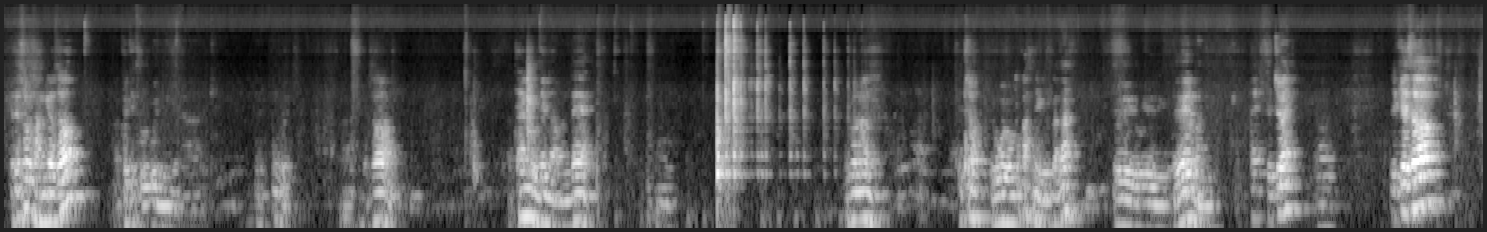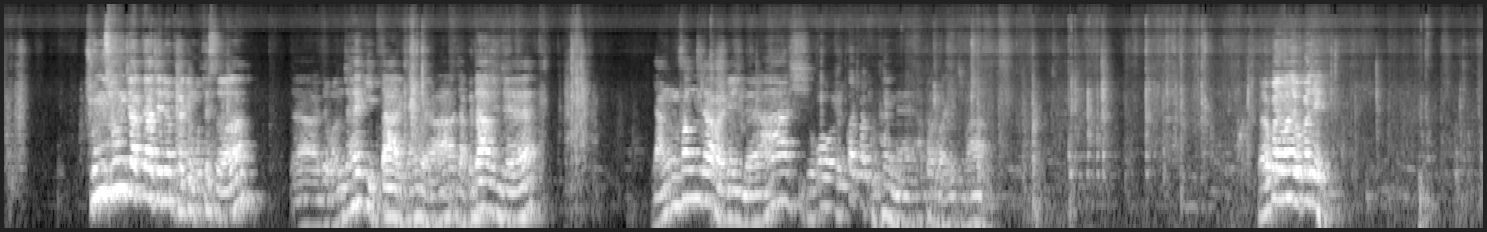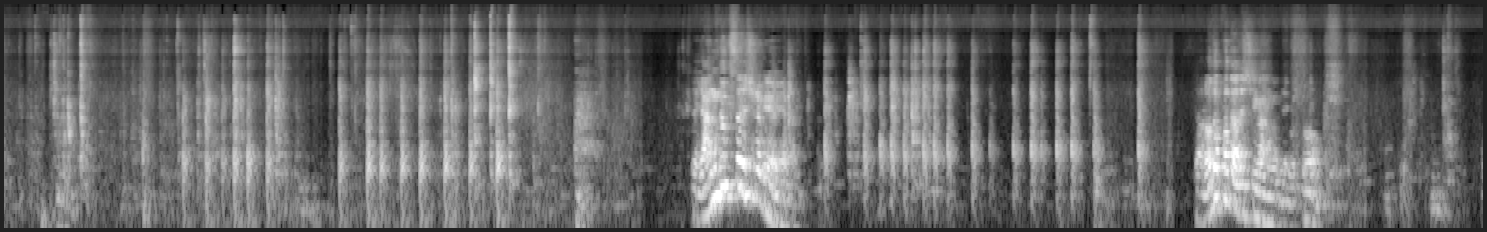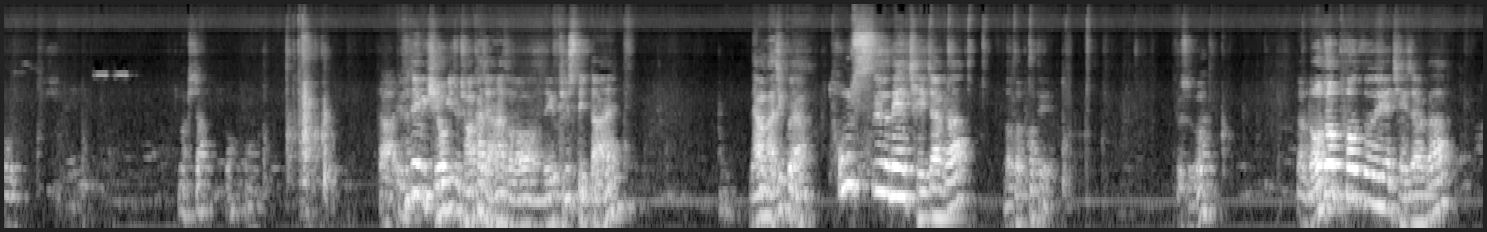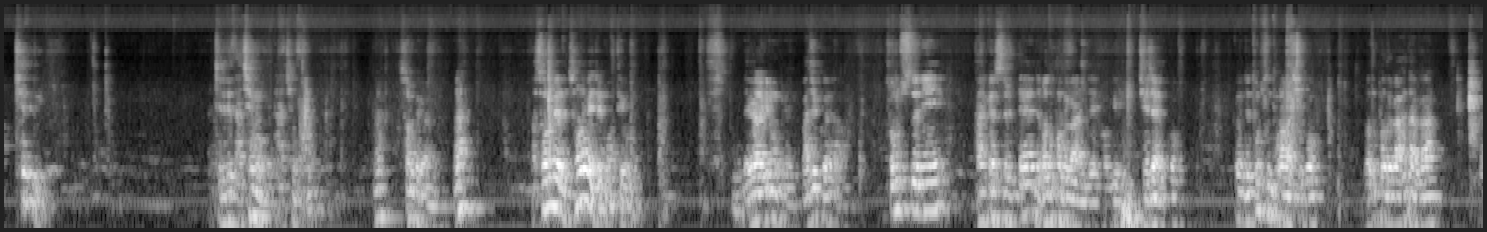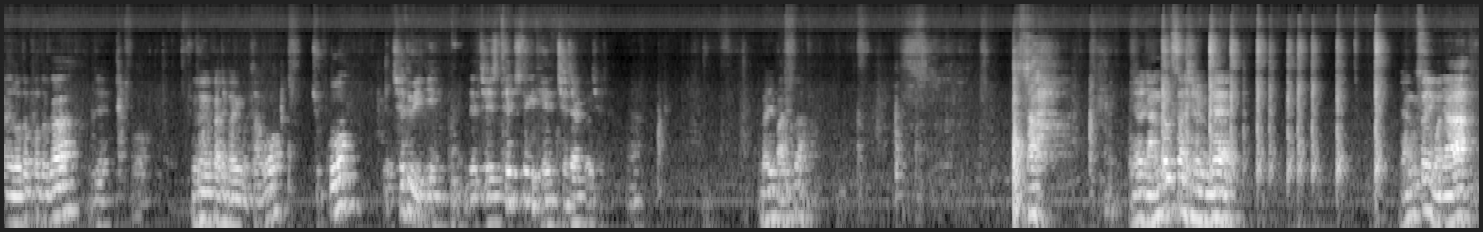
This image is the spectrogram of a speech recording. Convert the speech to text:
그래서 서로 당겨서 그렇게 돌고 있는 거야. 이렇게 한 거예요. 어, 그래서 태양의 모델이 나오는데 음. 이거는 됐죠? 요거 요거 똑같은 얘기니까 여기 여기 여기 네 맞네. 네, 됐죠? 어. 이렇게 해서 중성자까지는 발견 못했어. 자 이제 원자 핵이 있다 이렇게 한 거야. 자 그다음 이제 양성자 발견인데 아씨 요거 여기까지밖에 못하겠네. 아까도 말했지만 자, 여기까지만 해 여기까지. 양극선 실험이에요 얘는. 자 러더퍼드 아저씨가 한 건데 이것도. 막시자. 자, 이 선생님이 기억이 좀 정확하지 않아서 이거 틀릴 수도 있다. 내가 맞을 거야. 톰슨의 제자가 러더퍼드예요. 교수. 자, 러더퍼드의 제자가 체드윅. 쟤들 다 채먹어, 다 채먹어. 응? 선배가. 응? 아, 선배, 선배들 뭐 어떻게 보면. 내가 알기로는 그래. 맞을 거야. 톰슨이 가르쳤을 때 이제 러드퍼드가 이제 거기 제자였고 그 이제 톰슨 돌아가시고 러드퍼드가 하다가 러드퍼드가 이제 뭐 중성형까지 발견 못하고 죽고 체드윅이 근데 제 체드윅이 대- 제자일 거야 제자. 응. 말이 맞을 거야. 자, 얘는 양극선 실험인데 양극선이 뭐냐?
